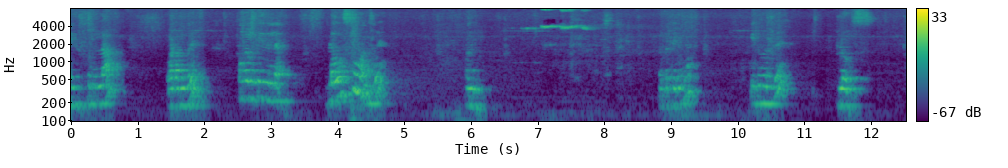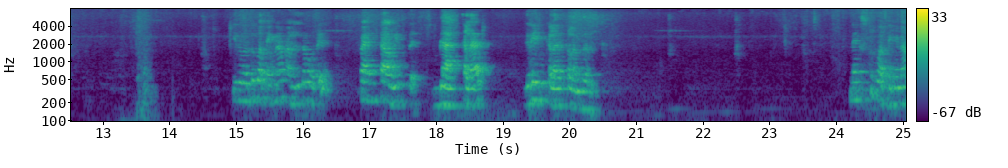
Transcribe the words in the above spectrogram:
இது ஃபுல்லாக உடம்பு. உங்களுக்கு இதில் ப்ளவுஸும் வந்து பார்த்தீங்கன்னா இது வந்து ப்ளவுஸ் இது வந்து பார்த்தீங்கன்னா நல்ல ஒரு ஃபேண்டா with black colour green colour கலந்தது நெக்ஸ்ட் பார்த்தீங்கன்னா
